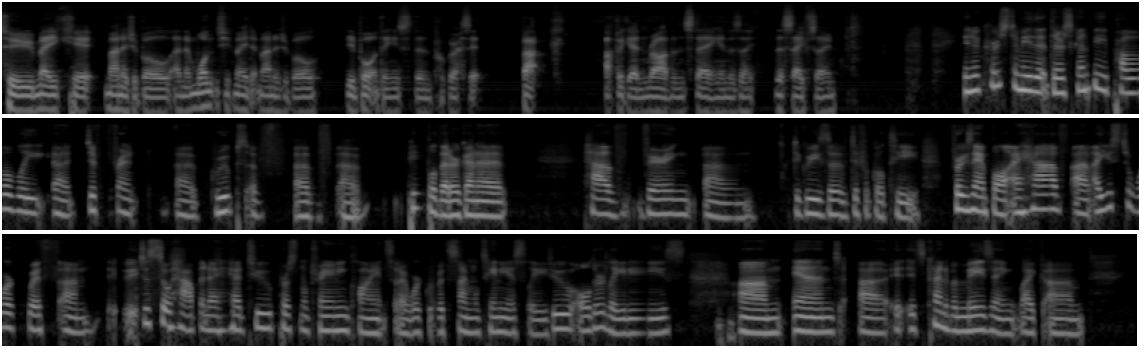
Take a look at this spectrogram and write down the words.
to make it manageable. And then once you've made it manageable, the important thing is to then progress it back up again rather than staying in the, the safe zone. It occurs to me that there's going to be probably uh, different uh, groups of, of uh, people that are going to have varying um, degrees of difficulty. For example, I have, um, I used to work with, um, it just so happened I had two personal training clients that I worked with simultaneously, two older ladies. Mm-hmm. Um, and uh, it, it's kind of amazing, like um,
